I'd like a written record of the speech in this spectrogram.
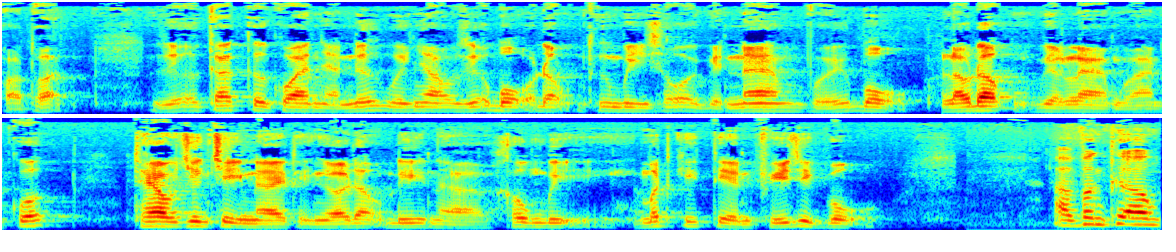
thỏa thuận giữa các cơ quan nhà nước với nhau, giữa Bộ Lao động Thương binh Xã hội Việt Nam với Bộ Lao động Việc làm của Hàn Quốc. Theo chương trình này thì người lao động đi là không bị mất cái tiền phí dịch vụ À, vâng thưa ông,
